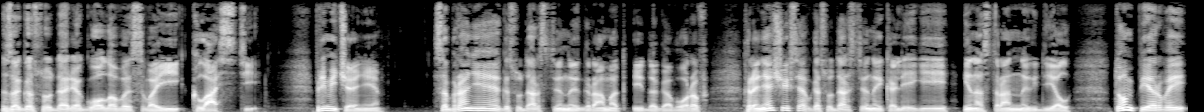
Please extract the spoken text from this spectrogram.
за государя головы свои класти. Примечание. Собрание государственных грамот и договоров, хранящихся в Государственной коллегии иностранных дел, том 1,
